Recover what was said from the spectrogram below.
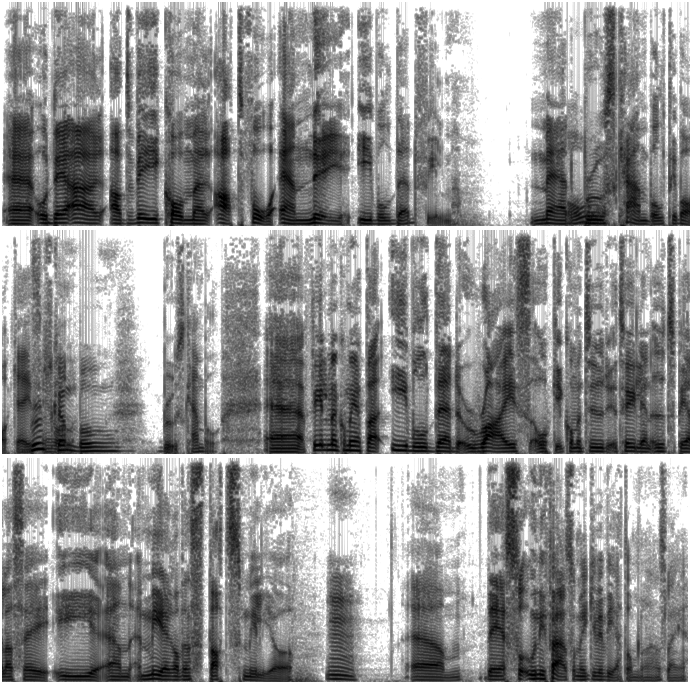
Eh, och det är att vi kommer att få en ny Evil Dead-film. Med Oh. Bruce Campbell tillbaka i Bruce sin roll. Campbell. Bruce Campbell. Eh, filmen kommer heta Evil Dead Rise och kommer ty- tydligen utspela sig i en mer av en stadsmiljö. Mm. Ehm, det är så, ungefär så mycket vi vet om den än så länge.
